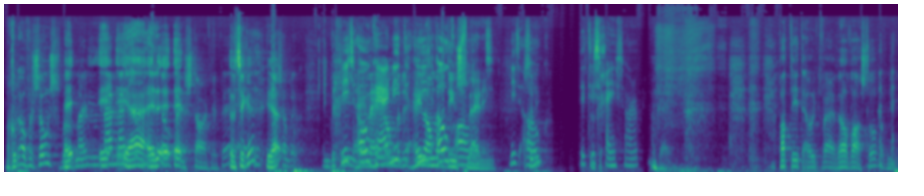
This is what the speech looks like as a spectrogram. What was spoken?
Maar goed, over zoons gesproken. Mijn, mijn, mijn ja, zoon ook een start-up. Hè? Wat zeg je? Ja. In het begin niet ook, hè? Niet, hele andere dienstverlening. Niet ook. Dit is geen start-up. Oké. Wat dit ooit wel was, toch? Of niet?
